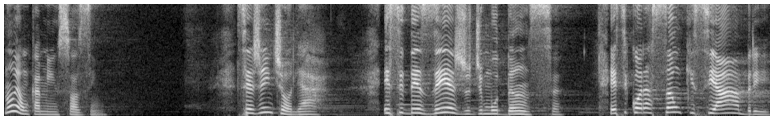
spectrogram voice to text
não é um caminho sozinho. Se a gente olhar, esse desejo de mudança, esse coração que se abre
